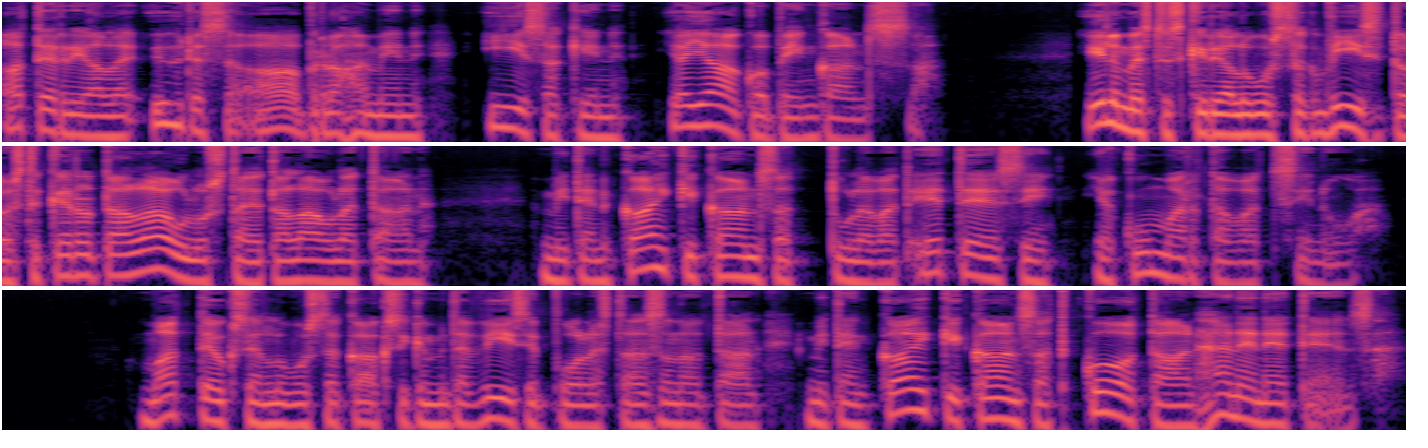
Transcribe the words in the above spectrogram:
aterialle yhdessä Abrahamin, Iisakin ja Jaakobin kanssa. Ilmestyskirjaluvussa 15 kerrotaan laulusta, jota lauletaan, miten kaikki kansat tulevat eteesi ja kummartavat sinua. Matteuksen luvussa 25 puolestaan sanotaan, miten kaikki kansat kootaan hänen eteensä.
